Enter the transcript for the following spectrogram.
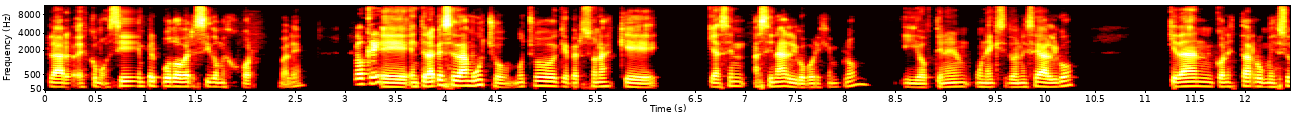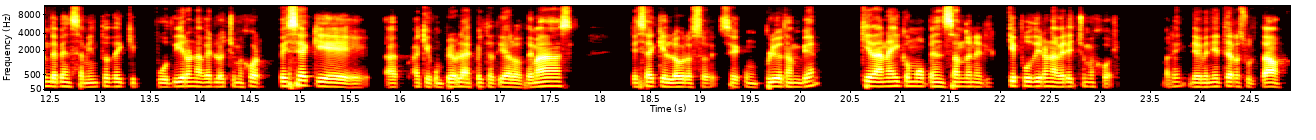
Claro, es como siempre pudo haber sido mejor, ¿vale? Ok. Eh, en terapia se da mucho, mucho que personas que, que, hacen, hacen algo, por ejemplo, y obtienen un éxito en ese algo, quedan con esta rumiación de pensamientos de que pudieron haberlo hecho mejor, pese a que, a, que cumplieron las expectativas de los demás, pese a que el logro se, cumplió también, quedan ahí como pensando en el qué pudieron haber hecho mejor, ¿vale? Independiente del resultado.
